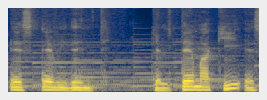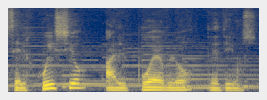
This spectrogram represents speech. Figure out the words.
es evidente que el tema aquí es el juicio al pueblo de Dios.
